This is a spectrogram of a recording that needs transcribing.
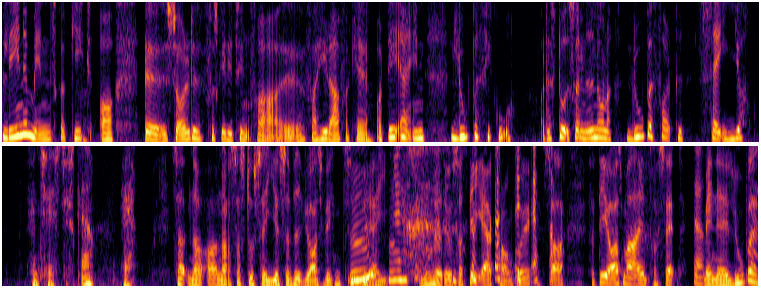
blinde mennesker gik og øh, solgte forskellige ting fra, øh, fra hele Afrika. Mm. Og det er en Luba-figur. Og der stod så nedenunder, Luba-folket Zaire. Fantastisk. Ja. Ja, Så når, og når der så stod Zaire, så ved vi også, hvilken tid mm, vi er i. ja. Nu hedder det jo så DR Kongo, ikke? Så, så det er også meget interessant. Ja. Men uh, Luba,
